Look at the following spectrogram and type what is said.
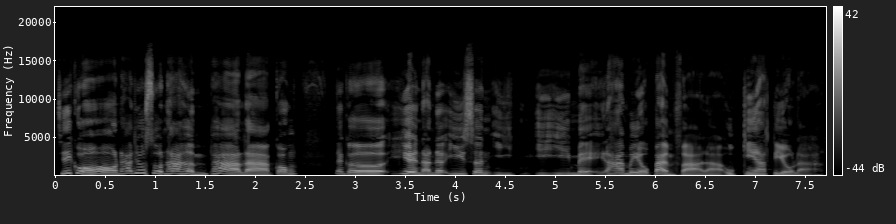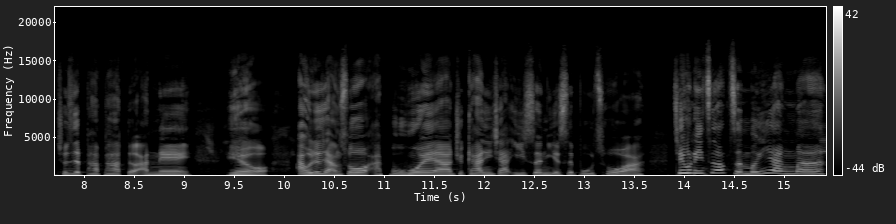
结果哦，他就说他很怕啦，讲那个越南的医生医医医没他没有办法啦，有惊掉啦，就是怕怕的安呢，哟啊，我就想说啊，不会啊，去看一下医生也是不错啊。结果你知道怎么样吗？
